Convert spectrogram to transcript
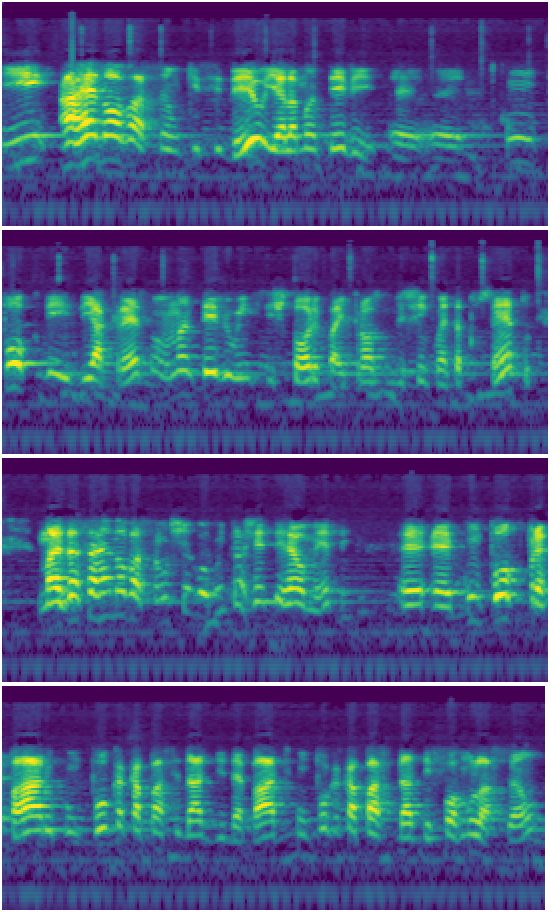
e a renovação que se deu, e ela manteve, é, é, com um pouco de, de acréscimo, manteve o índice histórico aí próximo de 50%, mas essa renovação chegou muita gente realmente é, é, com pouco preparo, com pouca capacidade de debate, com pouca capacidade de formulação,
